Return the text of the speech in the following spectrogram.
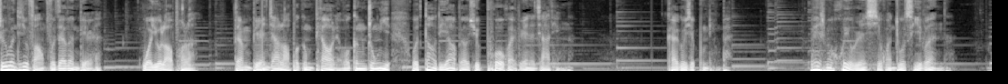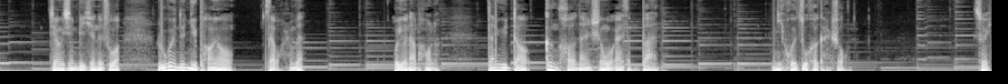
这个问题就仿佛在问别人：“我有老婆了，但别人家老婆更漂亮，我更中意，我到底要不要去破坏别人的家庭呢？”凯哥有些不明白，为什么会有人喜欢多此一问呢？将心比心的说，如果你的女朋友在网上问：“我有男朋友了，但遇到更好的男生，我该怎么办呢？”你会作何感受呢？所以，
